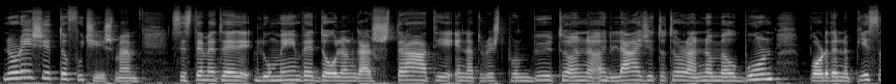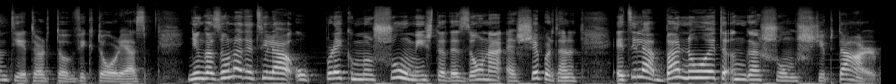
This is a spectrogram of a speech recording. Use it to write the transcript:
në rreshje të fuqishme. Sistemet e lumenjve dolën nga shtrati e natyrisht përmbytën lagje të tëra në Melbourne, por edhe në pjesën tjetër të Victorias. Një nga zonat e cila u prek më shumë ishte dhe zona e Shepperton, e cila banohet nga shumë shqiptar.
